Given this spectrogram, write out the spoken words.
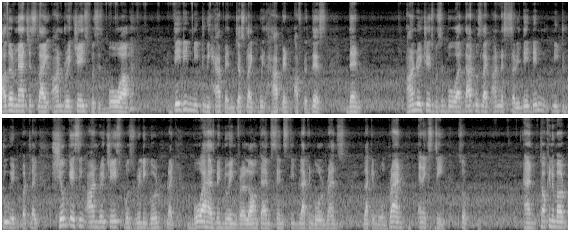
other matches like Andre Chase versus Boa, they didn't need to be happen just like what happened after this. Then Andre Chase versus Boa, that was like unnecessary. They didn't need to do it, but like showcasing Andre Chase was really good. Like Boa has been doing for a long time since the Black and Gold brands, Black and Gold brand NXT. So, and talking about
